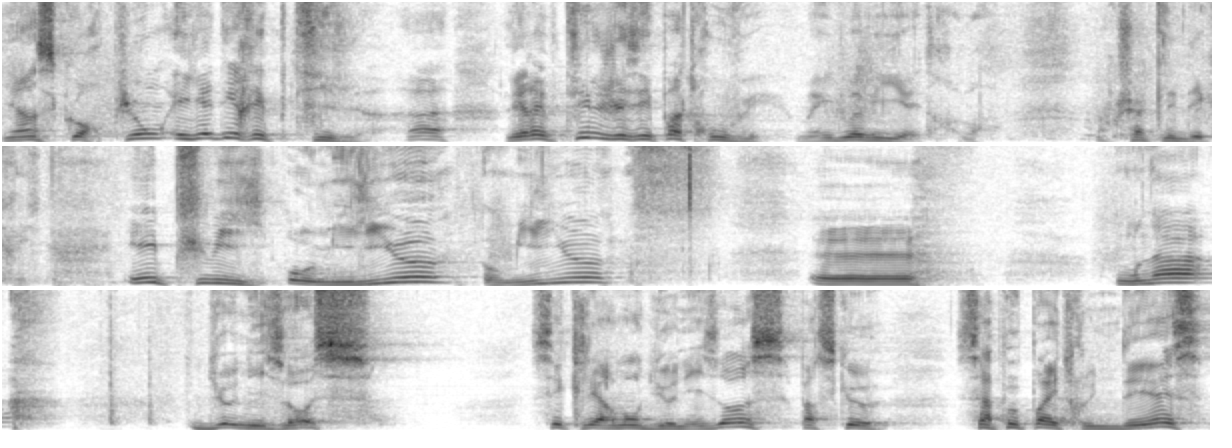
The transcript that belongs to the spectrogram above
il y a un scorpion et il y a des reptiles. Hein. Les reptiles, je ne les ai pas trouvés, mais ils doivent y être. Bon. Donc chaque les décrit. Et puis au milieu, au milieu, euh, on a Dionysos. C'est clairement Dionysos parce que ça peut pas être une déesse.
